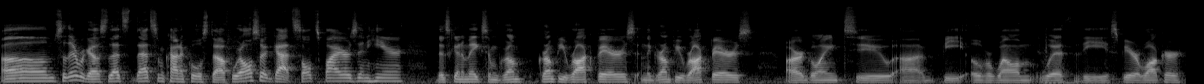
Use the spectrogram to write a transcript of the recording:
Um, so there we go. So that's that's some kind of cool stuff. We also got Salt Spires in here. That's going to make some grump, grumpy rock bears, and the grumpy rock bears are going to uh, be overwhelmed with the Spirit Walker.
